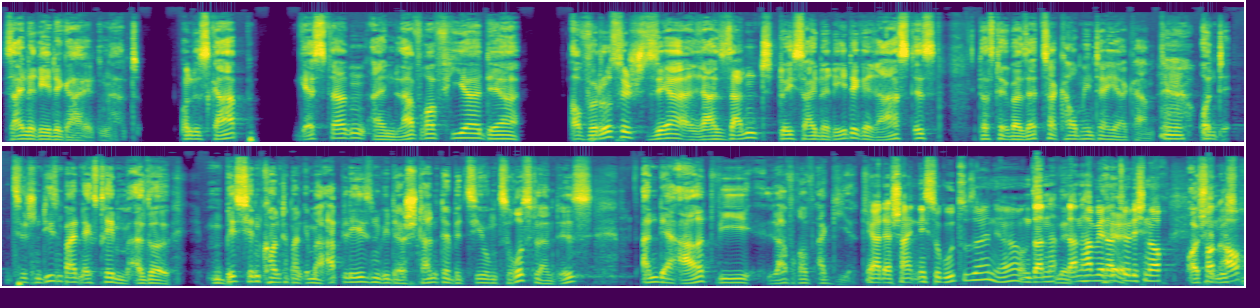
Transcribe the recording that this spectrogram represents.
seine Rede gehalten hat. Und es gab gestern einen Lavrov hier, der auf Russisch sehr rasant durch seine Rede gerast ist, dass der Übersetzer kaum hinterherkam. Und zwischen diesen beiden Extremen, also ein bisschen konnte man immer ablesen, wie der Stand der Beziehung zu Russland ist, an der Art, wie Lavrov agiert. Ja, der scheint nicht so gut zu sein, ja. Und dann, Nee. dann haben wir natürlich noch schon auch,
